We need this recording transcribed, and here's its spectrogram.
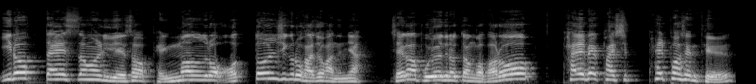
1억 달성을 위해서 100만원으로 어떤 식으로 가져가느냐, 제가 보여드렸던 거 바로 888%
